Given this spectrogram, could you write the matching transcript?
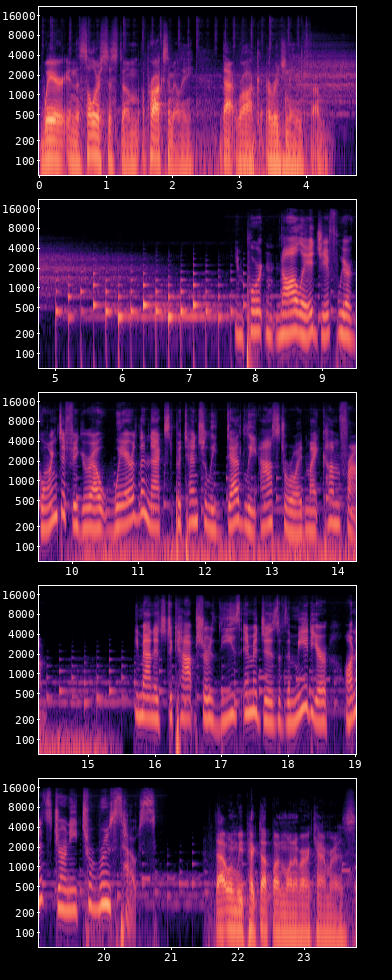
where in the solar system, approximately, that rock originated from. Important knowledge if we are going to figure out where the next potentially deadly asteroid might come from. He managed to capture these images of the meteor on its journey to Ruth's house. That one we picked up on one of our cameras.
